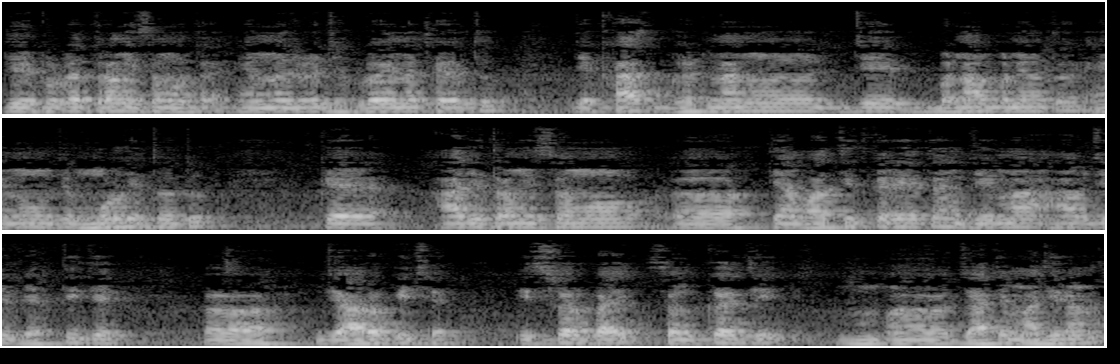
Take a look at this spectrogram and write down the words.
જે ટોટલ ત્રણ ઈસમ હતા એમના જોડે ઝઘડો એને થયો હતો. જે ખાસ ઘટનાનો જે બનાવ બન્યો હતો એનું જે મૂળ હેતુ હતું કે આ જે ત્રણ ઈસમો ત્યાં વાતચીત કરી હતા જેમાં આ જે વ્યક્તિ જે જે આરોપી છે ઈશ્વરભાઈ શંકરજી જાતે માજીરાણા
